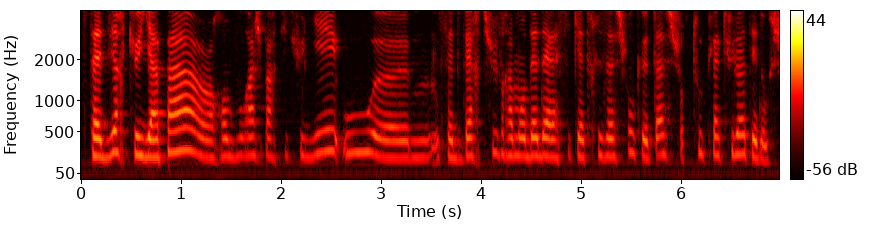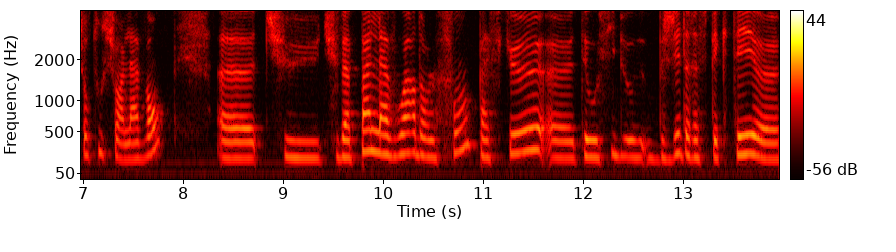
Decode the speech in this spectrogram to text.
C'est-à-dire qu'il n'y a pas un rembourrage particulier ou cette vertu vraiment d'aide à la cicatrisation que tu as sur toute la culotte et donc surtout sur l'avant, tu ne vas pas l'avoir dans le fond parce que euh, tu es aussi obligé de respecter, euh,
